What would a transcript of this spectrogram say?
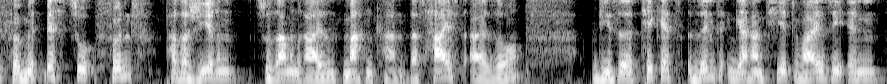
für mit bis zu fünf Passagieren zusammenreisend machen kann. Das heißt also, diese Tickets sind garantiert, weil sie in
